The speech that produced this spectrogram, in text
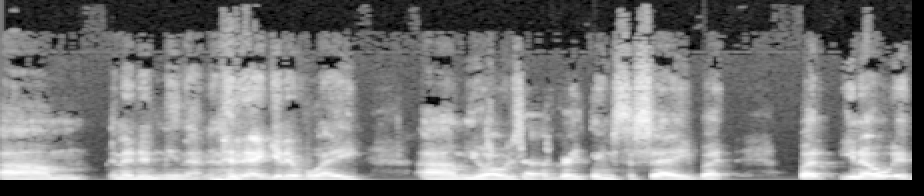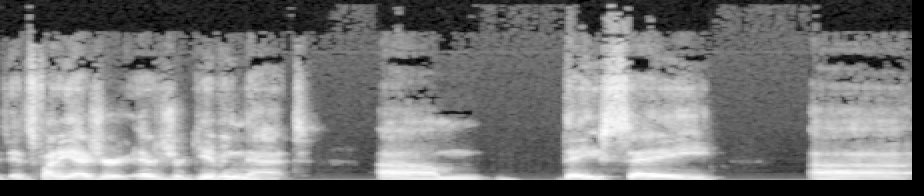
um, and I didn't mean that in a negative way. Um, you always have great things to say, but but you know it, it's funny as you're as you're giving that, um, they say, uh,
